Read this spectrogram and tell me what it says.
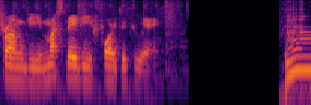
from the Muslady 422A. Now,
